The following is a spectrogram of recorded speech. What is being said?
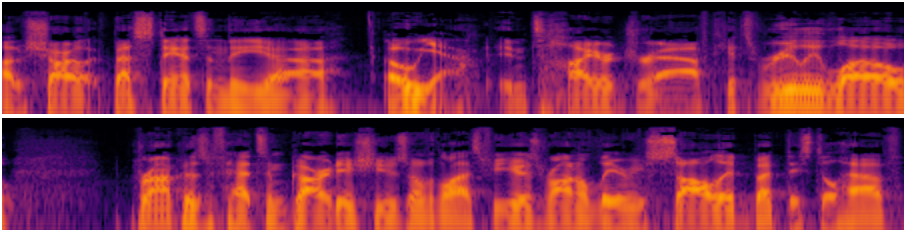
out of Charlotte. Best stance in the uh, Oh, yeah. entire draft. Gets really low. Broncos have had some guard issues over the last few years. Ronald Leary's solid, but they still have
